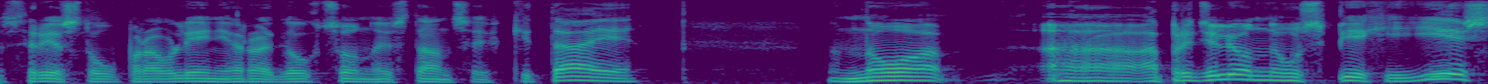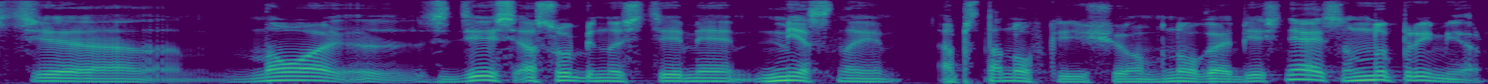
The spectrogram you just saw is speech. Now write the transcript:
средства управления радиолокационной станцией в Китае. Но э, определенные успехи есть, э, но здесь особенностями местной обстановки еще много объясняется. Ну, например,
